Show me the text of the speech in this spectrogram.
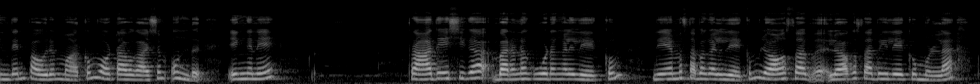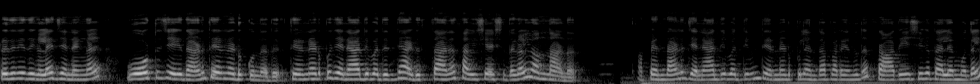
ഇന്ത്യൻ പൗരന്മാർക്കും വോട്ടവകാശം ഉണ്ട്. ഇങ്ങനെ പ്രാദേശിക ഭരണകൂടങ്ങളിലേക്കും നിയമസഭകളിലേക്കും ലോകസഭ ലോകസഭയിലേക്കുമുള്ള പ്രതിനിധികളെ ജനങ്ങൾ വോട്ട് ചെയ്താണ് തിരഞ്ഞെടുക്കുന്നത്. തിരഞ്ഞെടുപ്പ് ജനാധിപത്യത്തിന്റെ അടിസ്ഥാന സവിശേഷതകളിൽ ഒന്നാണ് അപ്പോൾ എന്താണ് ജനാധിപത്യവും തിരഞ്ഞെടുപ്പിൽ എന്താ പറയുന്നത്? പ്രാദേശിക തലം മുതൽ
